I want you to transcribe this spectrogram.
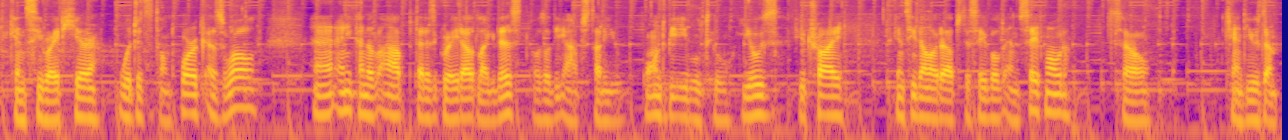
you can see right here, widgets don't work as well. And any kind of app that is grayed out like this, those are the apps that you won't be able to use if you try. You can see download apps disabled in safe mode, so can't use them.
